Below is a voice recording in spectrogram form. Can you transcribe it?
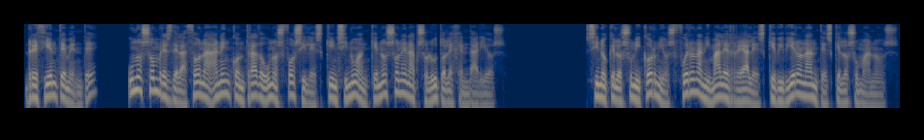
Recientemente, unos hombres de la zona han encontrado unos fósiles que insinúan que no son en absoluto legendarios, sino que los unicornios fueron animales reales que vivieron antes que los humanos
